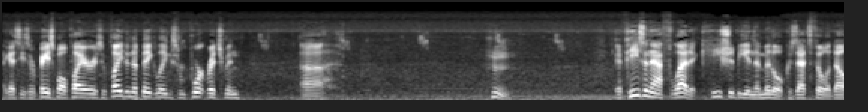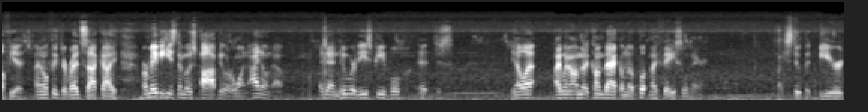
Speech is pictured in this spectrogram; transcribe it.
I guess these are baseball players who played in the big leagues from Port Richmond. Uh, hmm if he's an athletic, he should be in the middle because that's Philadelphia. I don't think the Red Sox guy, or maybe he's the most popular one. I don't know. And then who are these people? It just, you know what? I went, I'm going to come back. I'm going to put my face on there. My stupid beard,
